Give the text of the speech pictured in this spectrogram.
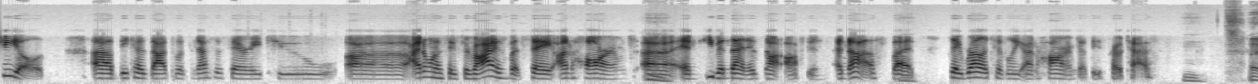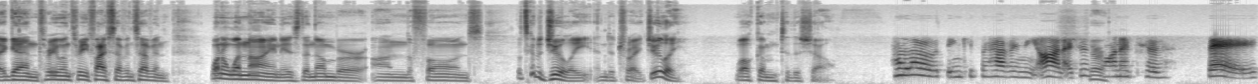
shields uh, because that's what's necessary to, uh, I don't want to say survive, but stay unharmed. Uh, mm. And even then is not often enough, but mm. stay relatively unharmed at these protests. Mm. Again, 313-577-1019 is the number on the phones. Let's go to Julie in Detroit. Julie, welcome to the show. Hello. Thank you for having me on. I just sure. wanted to say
